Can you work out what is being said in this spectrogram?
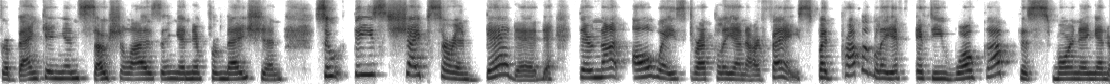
for banking and socializing and information. So these shapes are embedded. They're not always directly in our face, but probably if, if you woke up this morning and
